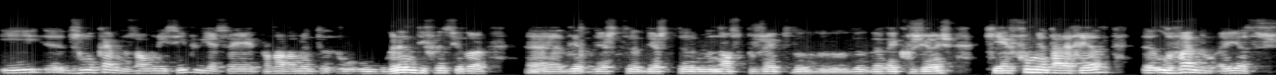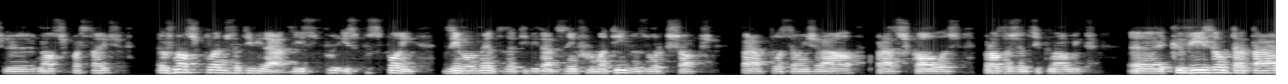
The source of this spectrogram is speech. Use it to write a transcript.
e deslocamos-nos ao município, e esse é provavelmente o, o grande diferenciador de, deste, deste nosso projeto da DEC Regiões, que é fomentar a rede, levando a esses nossos parceiros os nossos planos de atividades. Isso, isso pressupõe desenvolvimento de atividades informativas, workshops para a população em geral, para as escolas, para os agentes económicos, uh, que visam tratar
